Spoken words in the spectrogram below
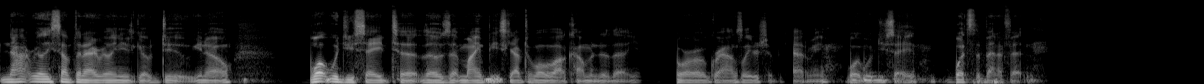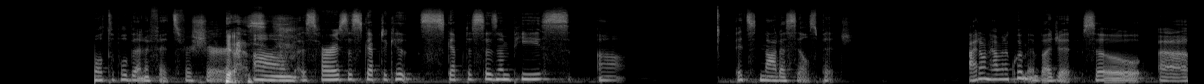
not really something I really need to go do. You know, what would you say to those that might be skeptical about coming to the you know Toro Grounds Leadership Academy? What would you say? What's the benefit? Multiple benefits for sure. Yes. Um, as far as the skeptic skepticism piece, uh, it's not a sales pitch. I don't have an equipment budget, so uh,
